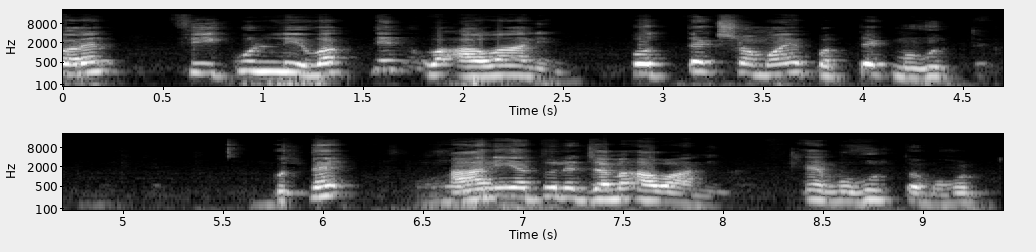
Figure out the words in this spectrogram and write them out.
করেন ফিকুল্লি ওয়াক্তিন ওয়া আওয়ানিন। প্রত্যেক সময়ে প্রত্যেক মুহূর্তে। বুঝতে আনিয়াতুনের জামা আওয়ানি হ্যাঁ মুহূর্ত মুহূর্ত।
